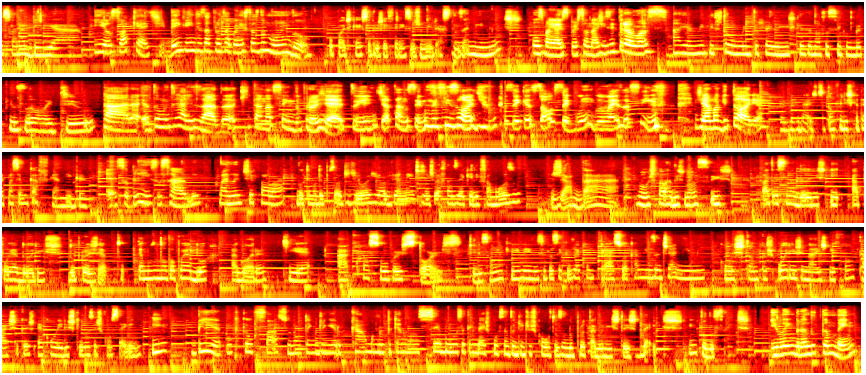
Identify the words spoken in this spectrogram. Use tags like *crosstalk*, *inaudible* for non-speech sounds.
eu sou a Bia. E eu sou a Cat. Bem-vindos a Protagonistas do Mundo o podcast sobre as referências do universo dos animes. Os maiores personagens e tramas. Ai, amiga, estou muito feliz que esse é o nosso segundo episódio. Cara, eu tô muito realizada que tá nascendo o projeto e a gente já tá no segundo *laughs* episódio. Eu sei que é só o segundo, mas assim, já é uma vitória. É verdade, tô tão feliz que até passei um café, amiga. É sobre isso, sabe? Mas antes de falar no tema do episódio de hoje, obviamente a gente vai fazer aquele famoso Jabá. Vamos falar dos nossos patrocinadores e apoiadores do projeto. Temos um novo apoiador agora, que é a Crossover Stores. Eles são incríveis e se você quiser comprar sua camisa de anime com estampas originais e fantásticas, é com eles que vocês conseguem. E Bia, o que, que eu faço? Não tenho dinheiro. Calma, meu pequeno mancebo, você tem 10% de desconto usando protagonistas 10 em todo o site. E lembrando também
